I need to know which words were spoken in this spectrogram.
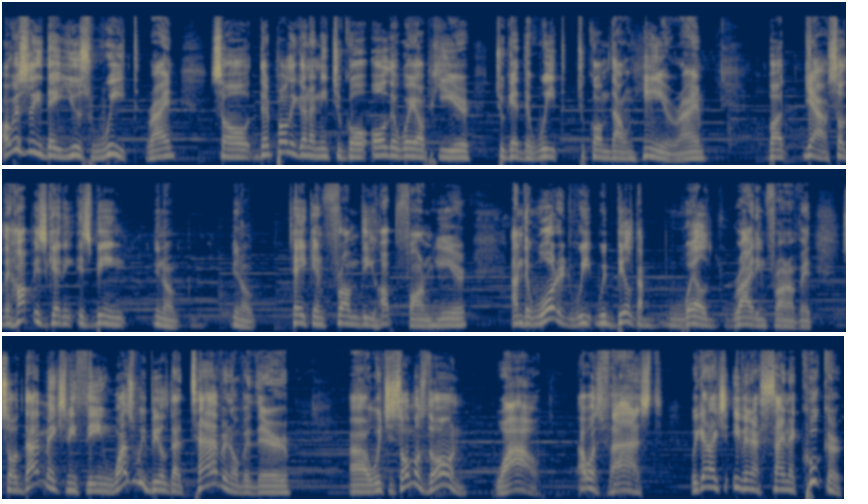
Obviously, they use wheat, right? So they're probably gonna need to go all the way up here to get the wheat to come down here, right? But yeah, so the hop is getting is being you know, you know, taken from the hop farm here. And the water, we, we built a well right in front of it. So that makes me think once we build that tavern over there, uh, which is almost done. Wow, that was fast. We can actually even assign a cooker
